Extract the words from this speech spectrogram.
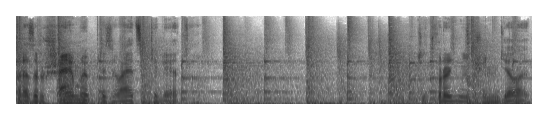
Разрушаемый призывает скелета. Чуть вроде ничего не делает.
